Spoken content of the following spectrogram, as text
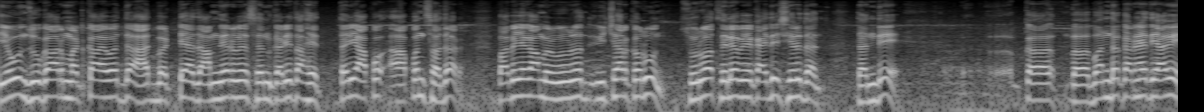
येऊन जुगार मटका अवैध हातभट्ट्या जामनेर व्यसन करीत आहेत. तरी आप आपण सदर बाबीच्या कामाविरोधात विचार करून सुरू असलेल्या बेकायदेशीर धं धंदे क बंद करण्यात यावे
